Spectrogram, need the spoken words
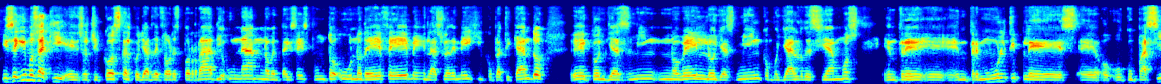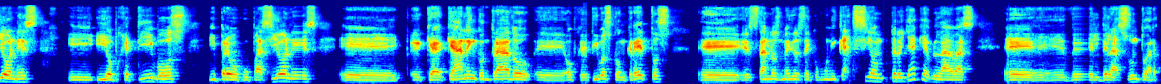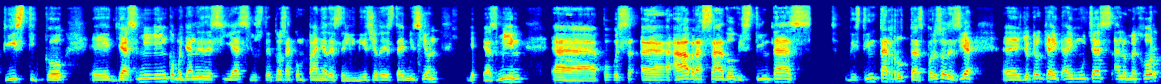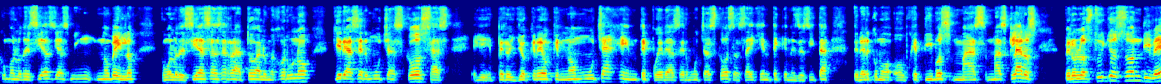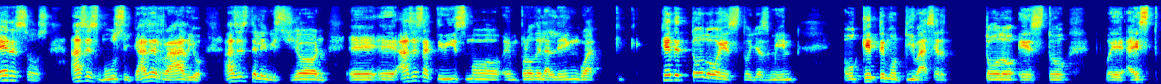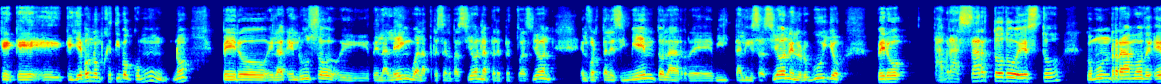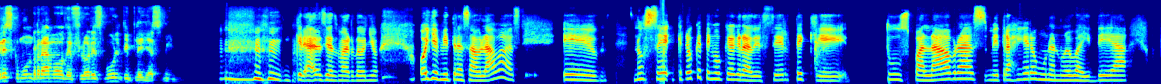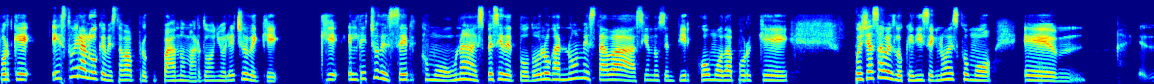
Y seguimos aquí en Xochicosca, el collar de flores por radio, UNAM 96.1 de FM en la Ciudad de México, platicando eh, con Yasmín Novelo. Yasmín, como ya lo decíamos, entre, eh, entre múltiples eh, ocupaciones y objetivos y preocupaciones, eh, eh, que, han encontrado eh, objetivos concretos, están los medios de comunicación, pero ya que hablabas del, asunto artístico, Yasmín, como ya le decía, si usted nos acompaña desde el inicio de esta emisión, Yasmín, ah, pues ah, ha abrazado distintas distintas rutas. Por eso decía, eh, yo creo que hay, muchas, a lo mejor, como lo decías Yasmín Novelo, como lo decías hace rato, a lo mejor uno quiere hacer muchas cosas, eh, pero yo creo que no mucha gente puede hacer muchas cosas. Hay gente que necesita tener como objetivos más, más claros. Pero los tuyos son diversos. Haces música, haces radio, haces televisión, eh, haces activismo en pro de la lengua. ¿Qué de todo esto, Yasmín? O qué te motiva a hacer todo esto eh, que, eh, que, lleva un objetivo común, ¿no? Pero el, uso eh, de la lengua, la preservación, la perpetuación, el fortalecimiento, la revitalización, el orgullo, pero abrazar todo esto como un ramo de, eres como un ramo de flores múltiples, Yasmín. Gracias, Mardoño. Oye, mientras hablabas, no sé, creo que tengo que agradecerte que tus palabras me trajeron una nueva idea, porque esto era algo que me estaba preocupando, Mardoño, el hecho de que, que el hecho de ser como una especie de todóloga no me estaba haciendo sentir cómoda porque, pues ya sabes lo que dicen, ¿no? Es como... Em,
